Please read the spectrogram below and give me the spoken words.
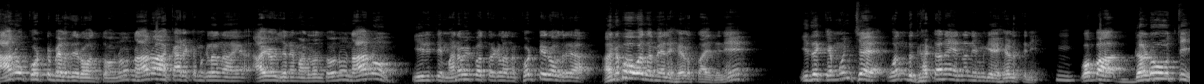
ನಾನು ಕೊಟ್ಟು ಬೆಳೆದಿರುವಂಥವನು ನಾನು ಆ ಕಾರ್ಯಕ್ರಮಗಳನ್ನು ಆಯೋಜನೆ ಮಾಡಿದಂಥವನು ನಾನು ಈ ರೀತಿ ಮನವಿ ಪತ್ರಗಳನ್ನು ಕೊಟ್ಟಿರೋದ್ರ ಅನುಭವದ ಮೇಲೆ ಹೇಳ್ತಾ ಇದ್ದೀನಿ. ಇದಕ್ಕೆ ಮುಂಚೆ ಒಂದು ಘಟನೆಯನ್ನು ನಿಮಗೆ ಹೇಳ್ತೀನಿ. ಒಬ್ಬ ದಡೂತಿ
